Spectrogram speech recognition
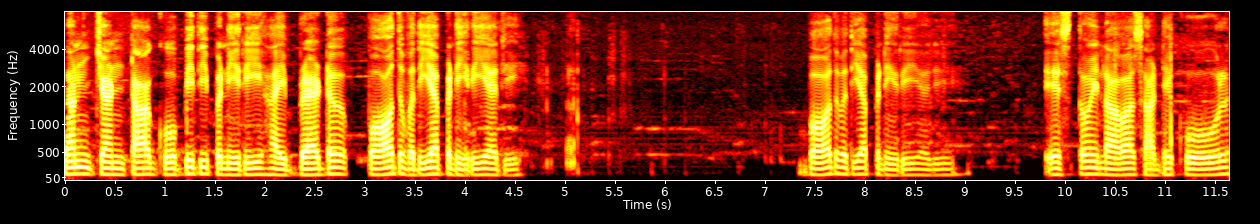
ਸੰਜੰਟਾ ਗੋਭੀ ਦੀ ਪਨੀਰੀ ਹਾਈਬ੍ਰਿਡ ਬਹੁਤ ਵਧੀਆ ਪਨੀਰੀ ਹੈ ਜੀ। ਬਹੁਤ ਵਧੀਆ ਪਨੀਰੀ ਹੈ ਜੀ। ਇਸ ਤੋਂ ਇਲਾਵਾ ਸਾਡੇ ਕੋਲ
